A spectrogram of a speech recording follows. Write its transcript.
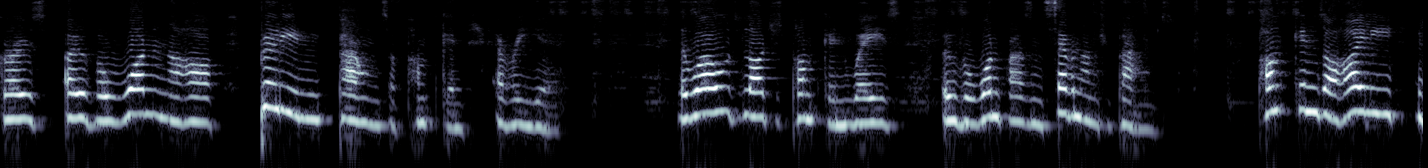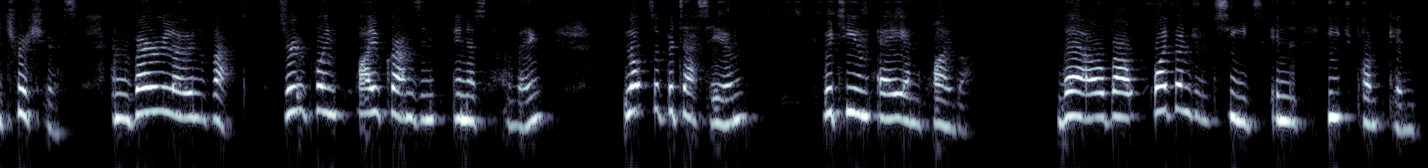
grows over one and a half billion pounds of pumpkin every year. The world's largest pumpkin weighs over 1,700 pounds. Pumpkins are highly nutritious and very low in fat, 0.5 grams in, in a serving, lots of potassium, vitamin A, and fiber. There are about 500 seeds in each pumpkin,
